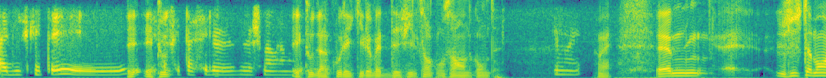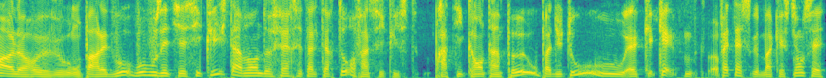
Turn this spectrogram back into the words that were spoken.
à discuter, et, Et- et et tout- ça fait passer le, le chemin vraiment. Et tout d'un coup, les kilomètres défilent sans qu'on s'en rende compte. Ouais. Euh, justement, alors, euh, on parlait de vous. Vous, vous étiez cycliste avant de faire cet alter tour? Enfin, cycliste. Pratiquante un peu ou pas du tout? Ou, euh, En fait, ma question, c'est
